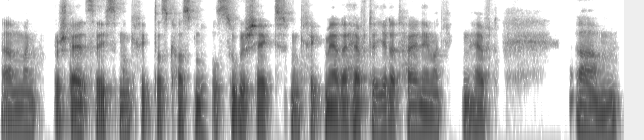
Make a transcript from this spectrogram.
Ähm, man bestellt sich's, man kriegt das kostenlos zugeschickt, man kriegt mehrere Hefte, jeder Teilnehmer kriegt ein Heft. Ähm,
